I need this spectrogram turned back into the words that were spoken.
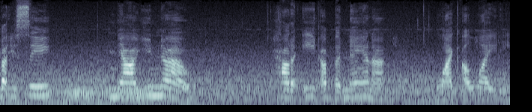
But you see, now you know how to eat a banana like a lady.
